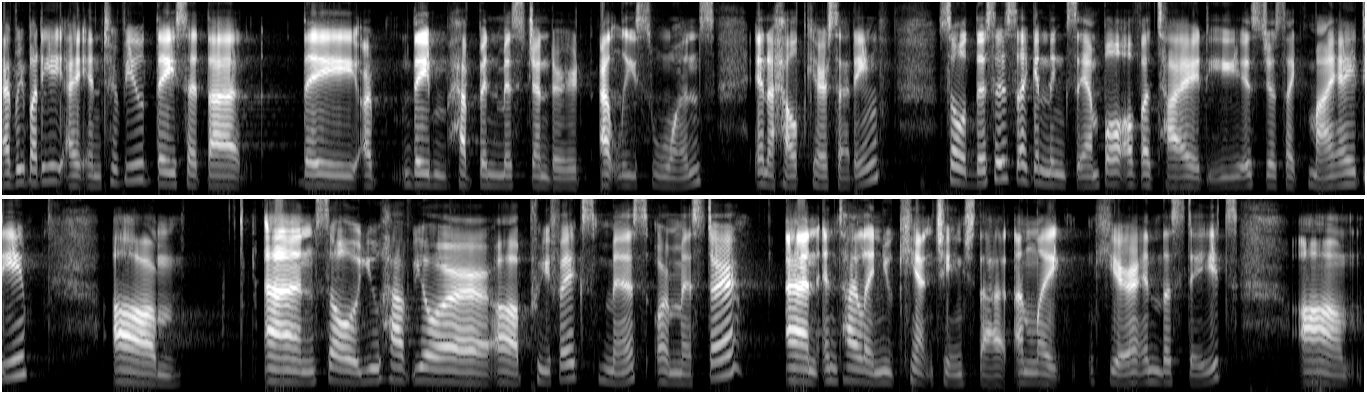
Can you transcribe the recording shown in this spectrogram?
everybody I interviewed, they said that they are they have been misgendered at least once in a healthcare setting. So this is like an example of a Thai ID. It's just like my ID. Um, and so you have your uh, prefix Miss or Mister, and in Thailand you can't change that, unlike here in the states. Um,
